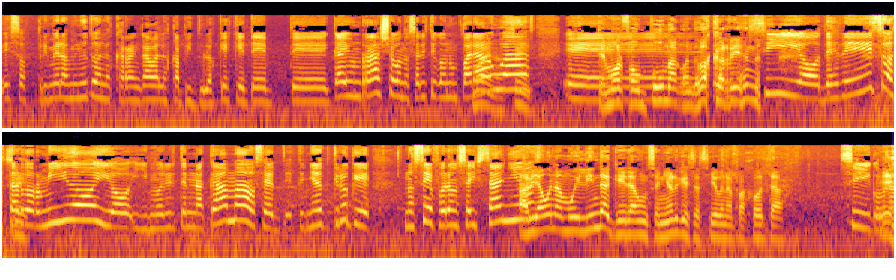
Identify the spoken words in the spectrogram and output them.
esos primeros minutos en los que arrancaban los capítulos, que es que te, te cae un rayo cuando saliste con un paraguas, Bueno, sí. eh, Te morfa un puma cuando vas corriendo. Sí, o desde eso estar Sí. dormido y, o- y morirte en una cama, o sea, te- tenía, creo que, no sé, fueron seis años. Había una muy linda que era un señor que se hacía una pajota Sí, con eh.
